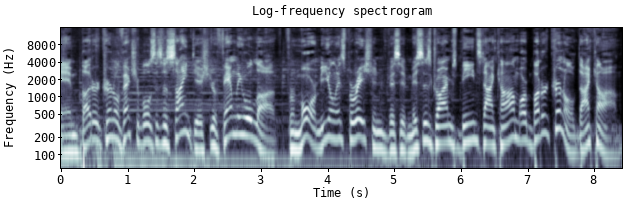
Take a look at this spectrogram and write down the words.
And butter kernel vegetables is a side dish your family will love. For more meal inspiration, visit MrsGrimesBeans.com or ButterKernel.com.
